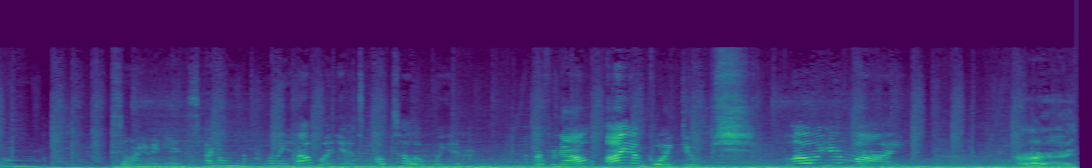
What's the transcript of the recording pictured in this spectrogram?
Um, sorry, minions. I don't really have one yet. I'll tell him later. But for now, I am going to blow your mind. Alright,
